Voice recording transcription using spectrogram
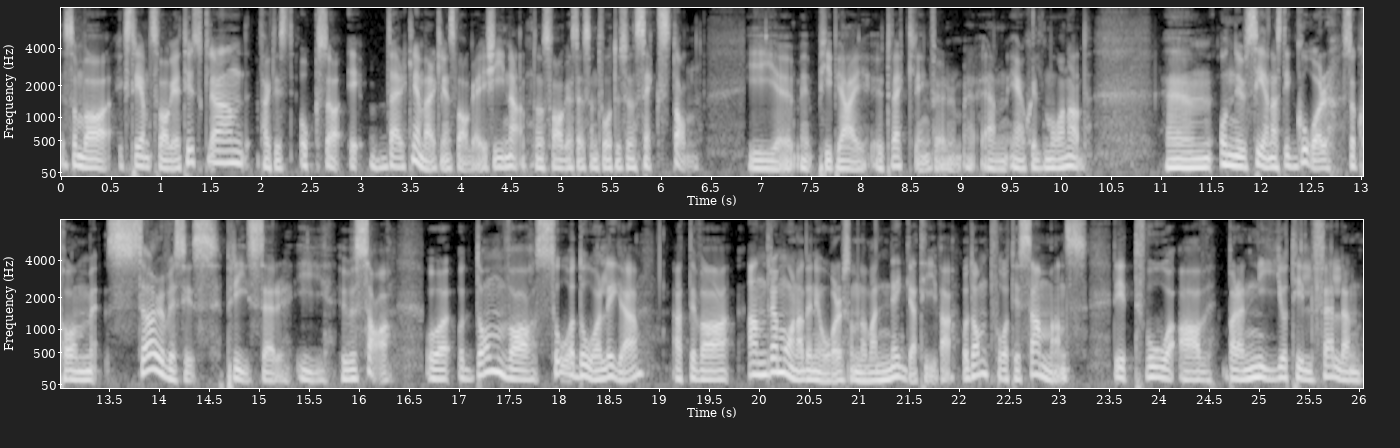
som var extremt svaga i Tyskland, faktiskt också eh, verkligen, verkligen svaga i Kina. De svagaste sedan 2016 i eh, PPI-utveckling för en enskild månad. Ehm, och nu senast igår så kom Services priser i USA. Och, och de var så dåliga att det var andra månaden i år som de var negativa. Och de två tillsammans, det är två av bara nio tillfällen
